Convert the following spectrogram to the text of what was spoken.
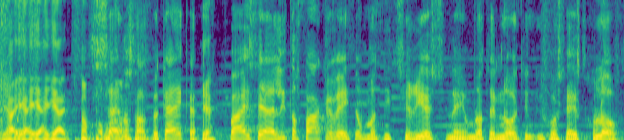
Ja, ja, ja, ja, dat snap ik ze zijn ons aan het bekijken. Ja. Maar hij, zei, hij liet al vaker weten om het niet serieus te nemen... omdat hij nooit in UFO's heeft geloofd.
